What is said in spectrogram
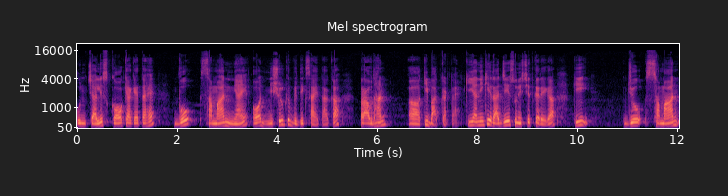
उनचालीस क क्या कहता है? वो समान न्याय और निशुल्क विधिक सहायता का प्रावधान आ, की बात करता है कि यानी कि राज्य सुनिश्चित करेगा कि जो समान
